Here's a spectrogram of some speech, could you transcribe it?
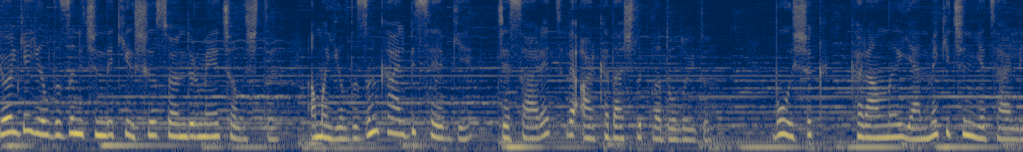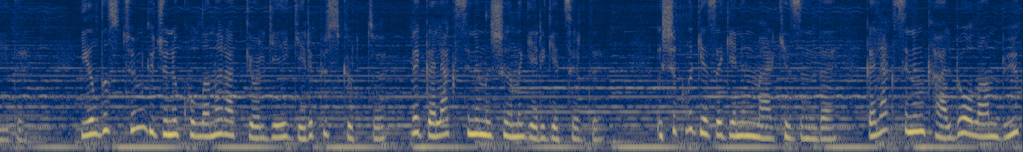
Gölge yıldızın içindeki ışığı söndürmeye çalıştı ama yıldızın kalbi sevgi, cesaret ve arkadaşlıkla doluydu. Bu ışık karanlığı yenmek için yeterliydi. Yıldız tüm gücünü kullanarak gölgeyi geri püskürttü ve galaksinin ışığını geri getirdi. Işıklı gezegenin merkezinde galaksinin kalbi olan büyük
